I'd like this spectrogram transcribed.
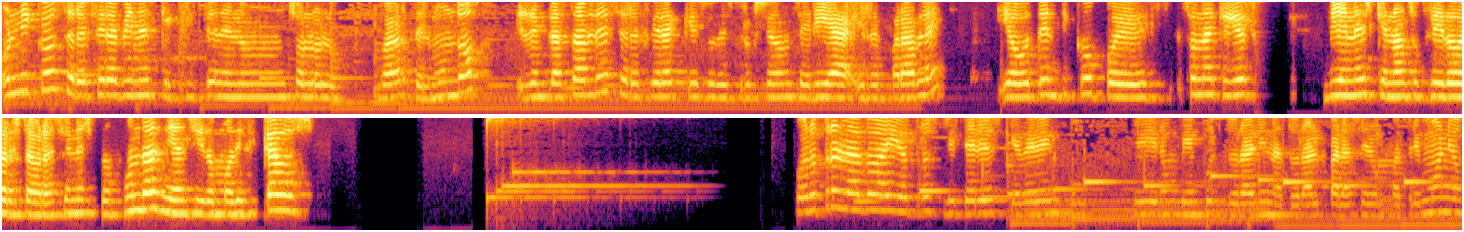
Únicos se refiere a bienes que existen en un solo lugar del mundo. Irreemplazables se refiere a que su destrucción sería irreparable. Y auténtico, pues son aquellos bienes que no han sufrido restauraciones profundas ni han sido modificados. Por otro lado, hay otros criterios que deben cumplir un bien cultural y natural para ser un patrimonio,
